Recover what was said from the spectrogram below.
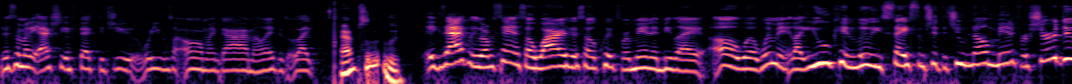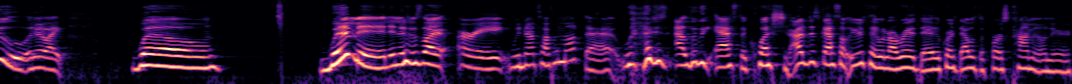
that somebody actually affected you, where you was like, oh my god, my life is like Absolutely. Exactly what I'm saying. So why is it so quick for men to be like, oh well, women like you can literally say some shit that you know men for sure do, and they're like, well, women, and it's just like, all right, we're not talking about that. I just I literally asked a question. I just got so irritated when I read that. Of course, that was the first comment on there.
